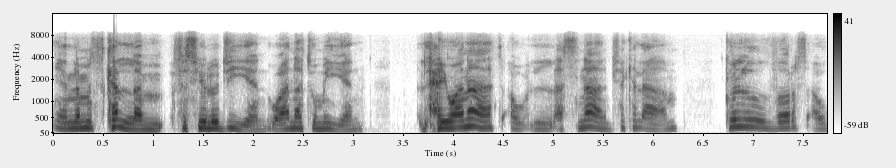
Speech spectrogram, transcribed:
يعني لما نتكلم فسيولوجيا واناتوميا الحيوانات أو الأسنان بشكل عام كل ضرس أو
